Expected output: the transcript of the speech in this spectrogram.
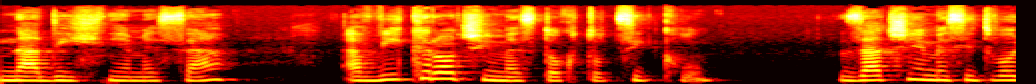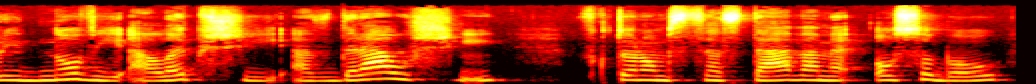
nadýchneme sa a vykročíme z tohto cyklu. Začneme si tvoriť nový a lepší a zdravší, v ktorom sa stávame osobou,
